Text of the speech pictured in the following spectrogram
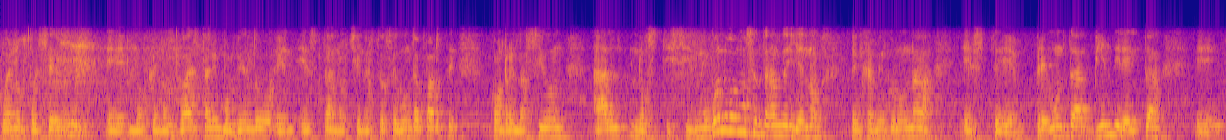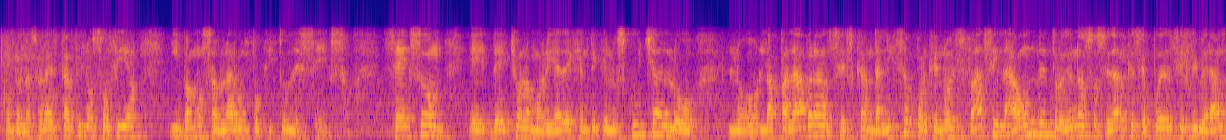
bueno, pues es eh, lo que nos va a estar envolviendo en esta noche, en esta segunda parte, con relación al gnosticismo. Bueno, vamos a entrar de lleno, Benjamín, con una este, pregunta bien directa eh, con relación a esta filosofía y vamos a hablar un poquito de sexo. Sexo, eh, de hecho, la mayoría de gente que lo escucha, lo, lo, la palabra se escandaliza porque no es fácil, aún dentro de una sociedad que se puede decir liberal,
